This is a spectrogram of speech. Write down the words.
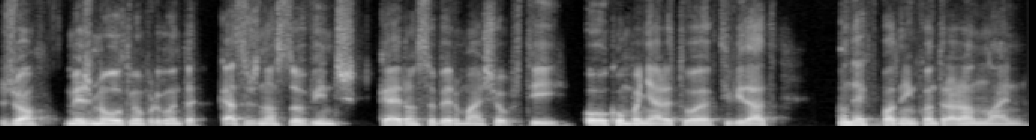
João, mesmo a última pergunta, caso os nossos ouvintes queiram saber mais sobre ti ou acompanhar a tua atividade, onde é que te podem encontrar online?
